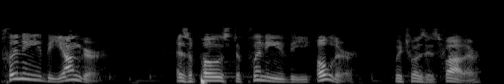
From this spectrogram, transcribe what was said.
Pliny the younger, as opposed to Pliny the older, which was his father,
